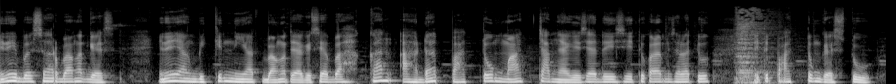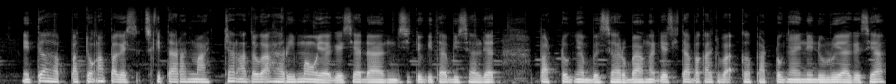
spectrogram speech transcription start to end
Ini besar banget guys. Ini yang bikin niat banget ya guys ya. Bahkan ada patung macan ya guys ya. Di situ kalian misalnya tuh itu patung guys tuh. Itu patung apa guys? Sekitaran macan atau harimau ya guys ya. Dan di situ kita bisa lihat patungnya besar banget guys. Kita bakal coba ke patungnya ini dulu ya guys ya.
